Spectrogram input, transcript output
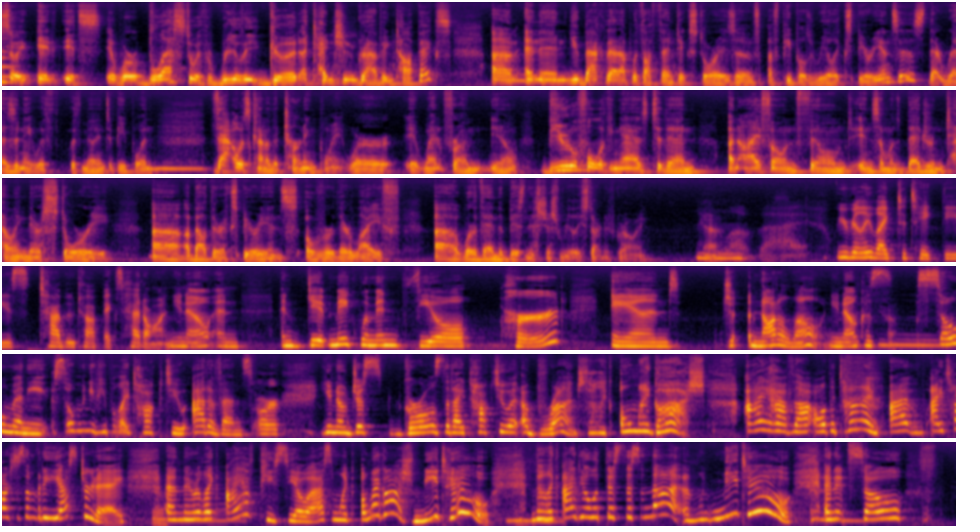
So it, it, it's it, we're blessed with really good attention grabbing topics. Um, and then you back that up with authentic stories of, of people's real experiences that resonate with, with millions of people. And that was kind of the turning point where it went from, you know, beautiful looking ads to then an iPhone filmed in someone's bedroom telling their story uh, about their experience over their life, uh, where then the business just really started growing. Yeah. Love that. we really like to take these taboo topics head on, you know, and and get make women feel heard and j- not alone, you know, because so many so many people I talk to at events or you know just girls that I talk to at a brunch, they're like, "Oh my gosh, I have that all the time." I I talked to somebody yesterday, and they were like, "I have PCOS." I'm like, "Oh my gosh, me too." And they're like, "I deal with this, this, and that." I'm like, "Me too." And it's so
